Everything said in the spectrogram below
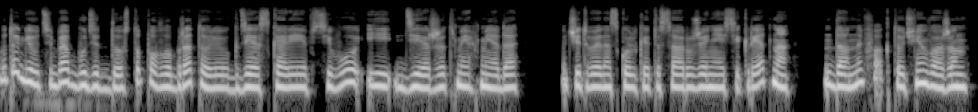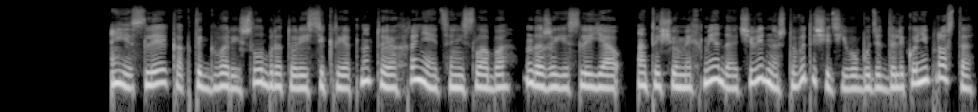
В итоге у тебя будет доступ в лабораторию, где, скорее всего, и держат Мехмеда. Учитывая, насколько это сооружение секретно, данный факт очень важен. Если, как ты говоришь, лаборатория секретна, то и охраняется не слабо. Даже если я отыщу Мехмеда, очевидно, что вытащить его будет далеко не просто.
